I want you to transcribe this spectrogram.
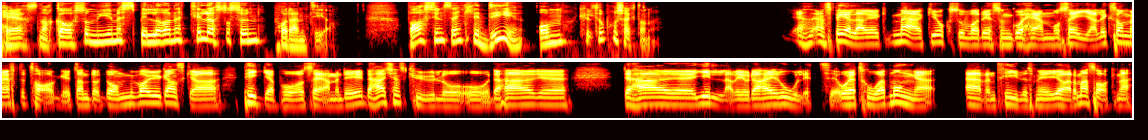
Per snakka også mye med spillerne til Østersund på den tida. Hva syns egentlig de om kulturprosjektene? En, en, spelare märker ju också vad det är som går hem och säga liksom efter ett tag. Utan de, de var ju ganska pigga på att säga men det, det här känns kul och, och, det, här, eh, det här gillar vi och det här är roligt. Och jag tror att många även trivdes med att göra de här sakerna.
